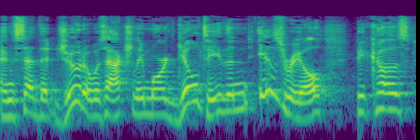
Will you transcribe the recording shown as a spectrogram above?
and said that Judah was actually more guilty than Israel because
